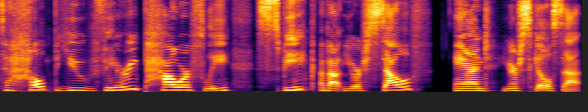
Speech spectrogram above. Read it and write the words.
to help you very powerfully speak about yourself and your skill set.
